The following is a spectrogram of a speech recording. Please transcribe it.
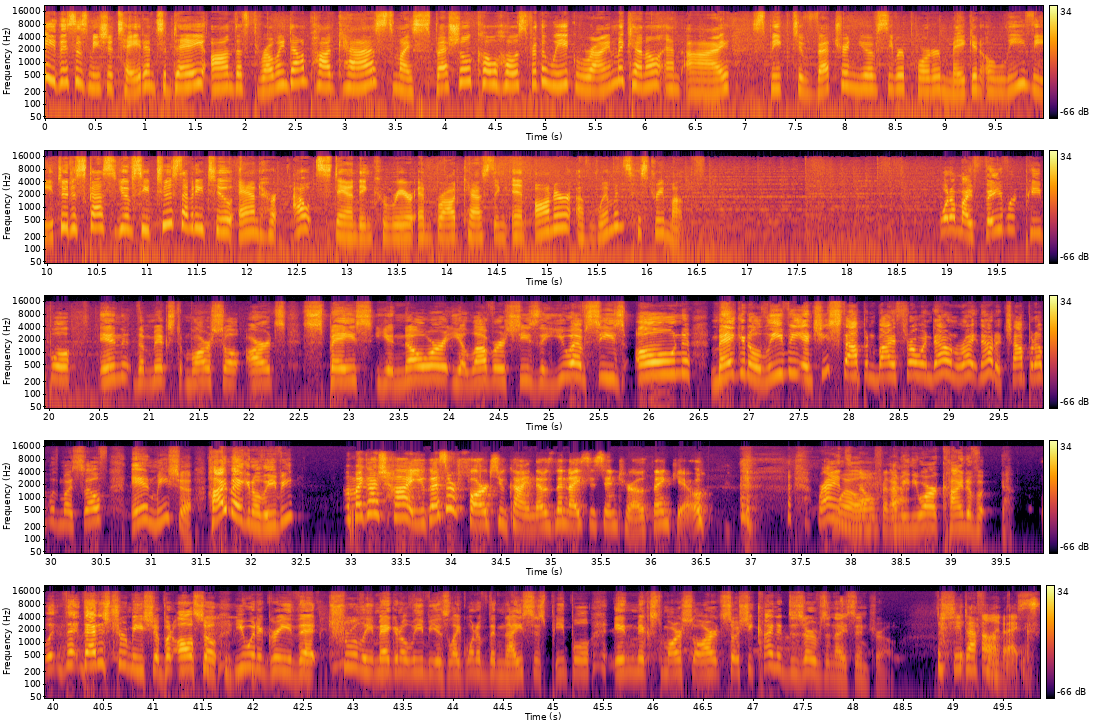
Hey, this is Miesha Tate, and today on the Throwing Down podcast, my special co host for the week, Ryan McKinnell, and I speak to veteran UFC reporter Megan Olivi to discuss UFC 272 and her outstanding career in broadcasting in honor of Women's History Month. One of my favorite people in the mixed martial arts space. You know her, you love her. She's the UFC's own Megan Olivi, and she's stopping by throwing down right now to chop it up with myself and Miesha. Hi, Megan Olivi. Oh my gosh, hi. You guys are far too kind. That was the nicest intro. Thank you. Ryan's well, known for that. I mean, you are kind of. A, Th- that is true, Miesha, but also you would agree that truly Megan Olivi is like one of the nicest people in mixed martial arts, so she kind of deserves a nice intro. She oh, definitely oh, does.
